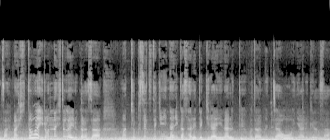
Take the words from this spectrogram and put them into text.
もさ、まあ、人はいろんな人がいるからさ、まあ、直接的に何かされて嫌いになるっていうことはめっちゃ大いにあるけどさ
